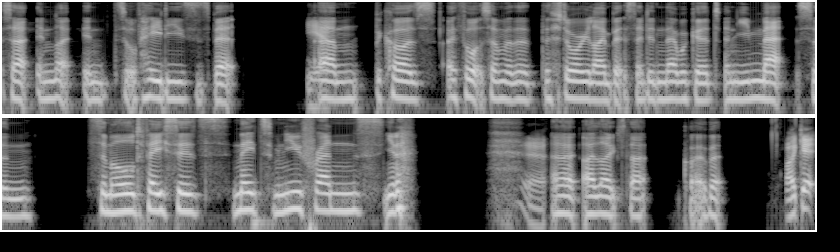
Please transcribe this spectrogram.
set in like in sort of Hades' bit. Yeah. Um, because I thought some of the the storyline bits they did in there were good, and you met some some old faces, made some new friends. You know, yeah. I, I liked that quite a bit. I get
